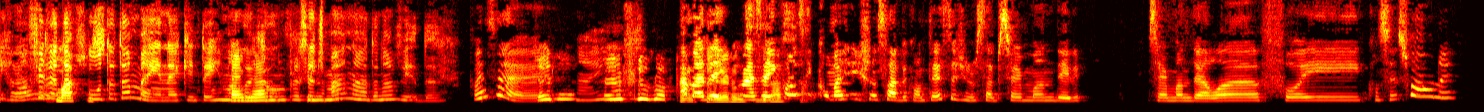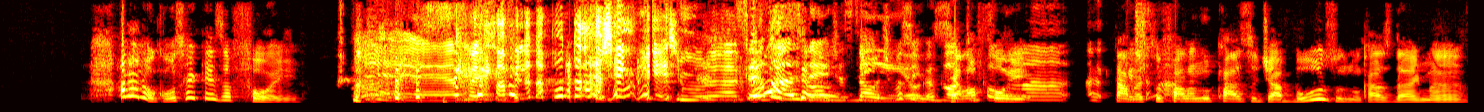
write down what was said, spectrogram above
Irmã filha Machos. da puta também, né? Quem tem irmã Ele um não precisa de filho- mais nada na vida. Pois é. Ele, Ai. ele é filho da puta. Ah, mas, ele daí, um mas aí, assim, como a gente não sabe o contexto, a gente não sabe se a irmã dele, se a irmã dela foi consensual, né? Ah, não, não, com certeza foi. É, foi só filha putagem mesmo. Sei lá, se ela- gente, assim, não, tipo assim, eu, se ela um foi- na- Tá, mas tu fala no caso de abuso, no caso da irmã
